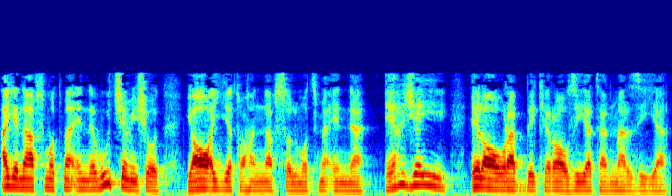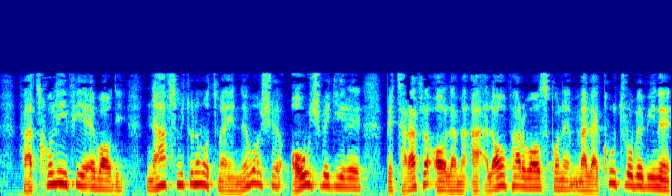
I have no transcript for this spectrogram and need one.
اگه نفس مطمئنه بود چه می‌شد؟ یا ایتها النفس المطمئنه. ارجعی الى ربک راضیتا مرزیه فتخلی فی عبادی. نفس می‌تونه مطمئنه باشه اوج بگیره به طرف عالم اعلا پرواز کنه ملکوت رو ببینه.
